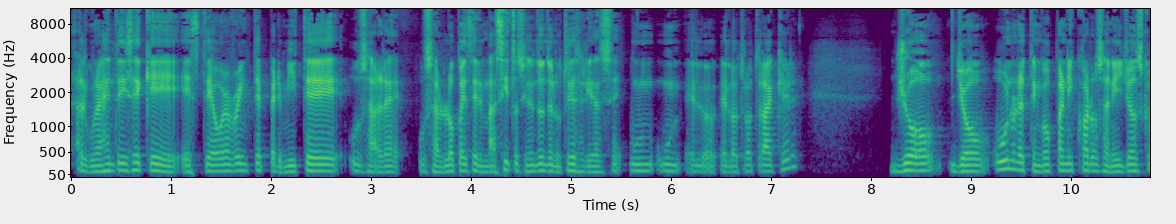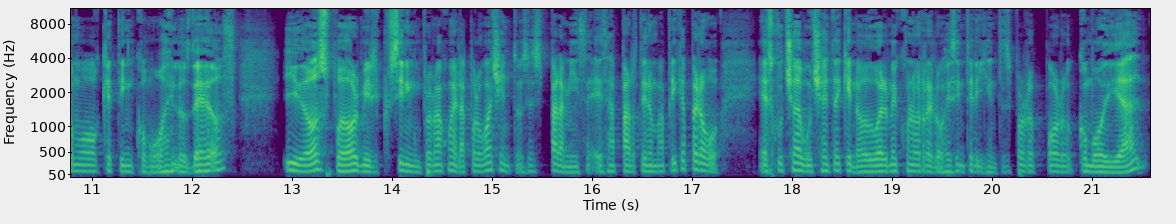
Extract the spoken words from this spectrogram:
alguna gente dice que este Aura Ring te permite usar, usarlo pues, en más situaciones donde no utilizarías un, un, el, otro tracker. Yo, yo, uno, le tengo pánico a los anillos como que te incomoden los dedos. Y dos, puedo dormir sin ningún problema con el Apple Watch. Entonces, para mí esa, parte no me aplica. Pero he escuchado a mucha gente que no duerme con los relojes inteligentes por, por comodidad.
